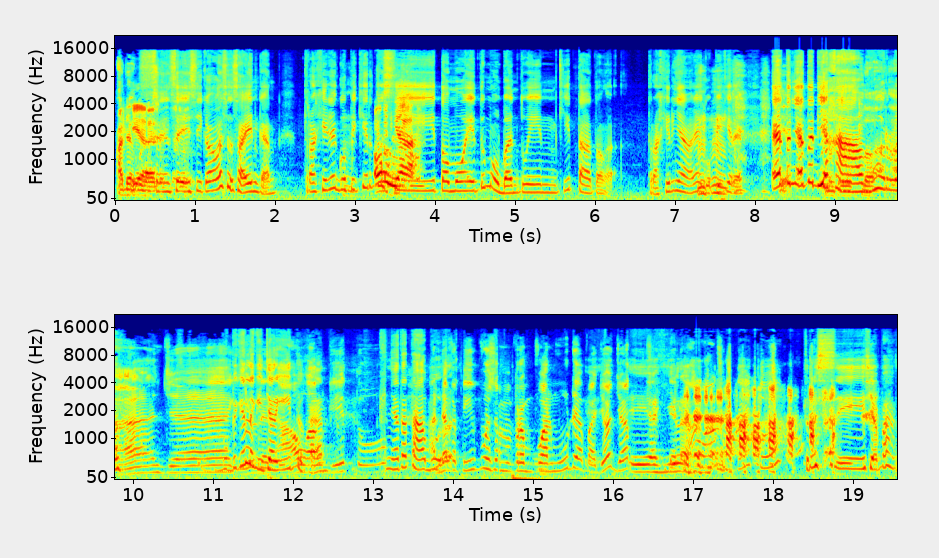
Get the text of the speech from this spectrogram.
ada Iya. gua- Sensei Ishikawa selesain kan terakhirnya gue pikir Oh, tuh iya. si Tomoe itu mau bantuin kita atau nggak terakhirnya kayak gue pikir ya eh ternyata dia kabur lo loh aja Gua pikir Gila, lagi cari itu kan. gitu ternyata tabu anda ketipu sama perempuan muda pak Jojot Iya gila. Itu Terus si siapa?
